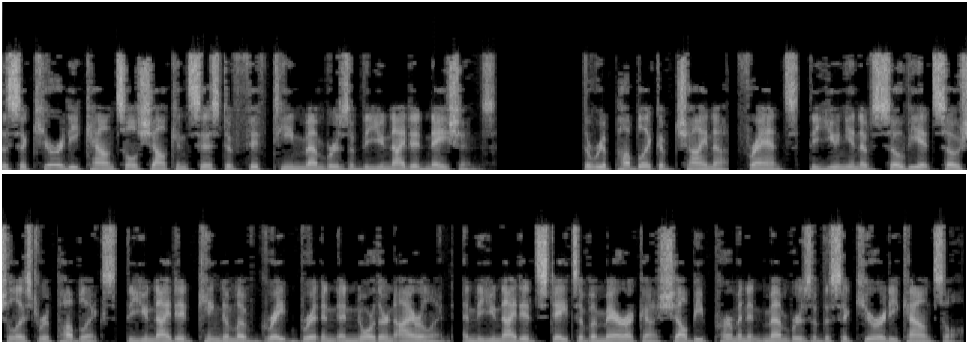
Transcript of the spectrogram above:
The Security Council shall consist of 15 members of the United Nations. The Republic of China, France, the Union of Soviet Socialist Republics, the United Kingdom of Great Britain and Northern Ireland, and the United States of America shall be permanent members of the Security Council.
